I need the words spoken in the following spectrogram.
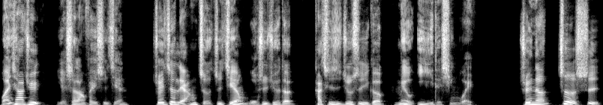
玩下去也是浪费时间。所以这两者之间，我是觉得它其实就是一个没有意义的行为。所以呢，这是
